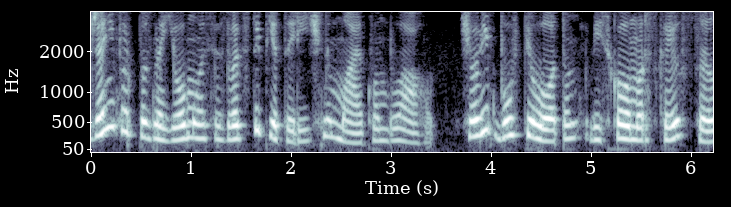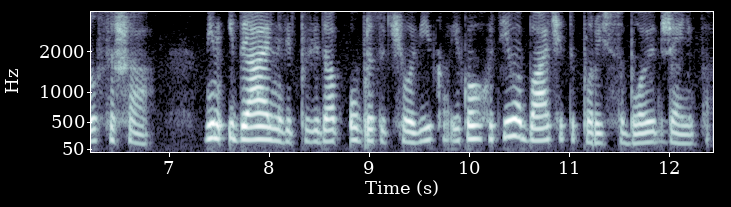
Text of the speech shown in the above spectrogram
Дженніфер познайомилася з 25-річним Майклом Благом. Чоловік був пілотом військово-морських сил США. Він ідеально відповідав образу чоловіка, якого хотіла бачити поруч з собою Дженніфер.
